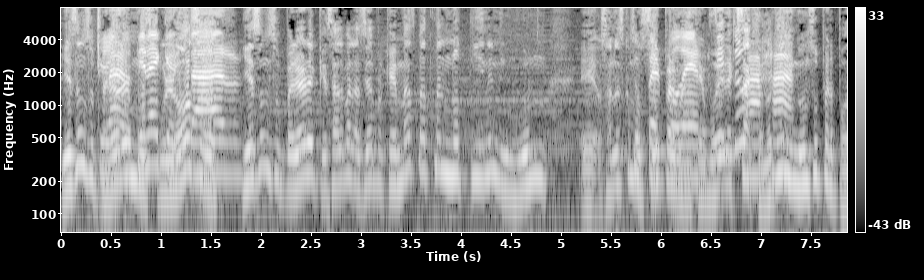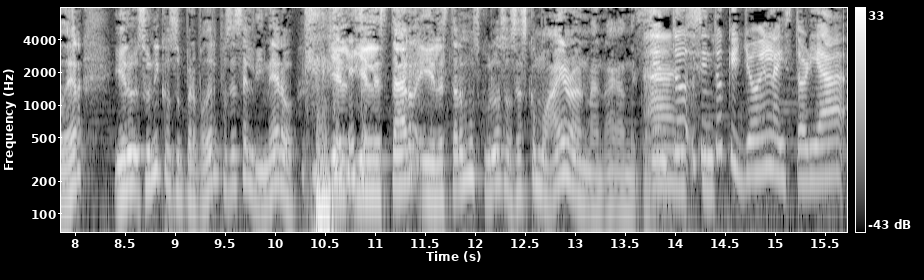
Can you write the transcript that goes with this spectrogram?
Y es un superhéroe Claro, musculoso. estar- Y es un superhéroe que salva la ciudad. Porque además Batman no tiene ningún... eh, o sea, no es como Superpoder. Superman que Exacto, no tiene ningún superpoder. Y el, su único superpoder pues es el dinero. Y el, y el estar y el estar musculoso. O sea, es como Iron Man, hagan de cuenta. Siento, Ay, sí. siento que yo en la historia,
